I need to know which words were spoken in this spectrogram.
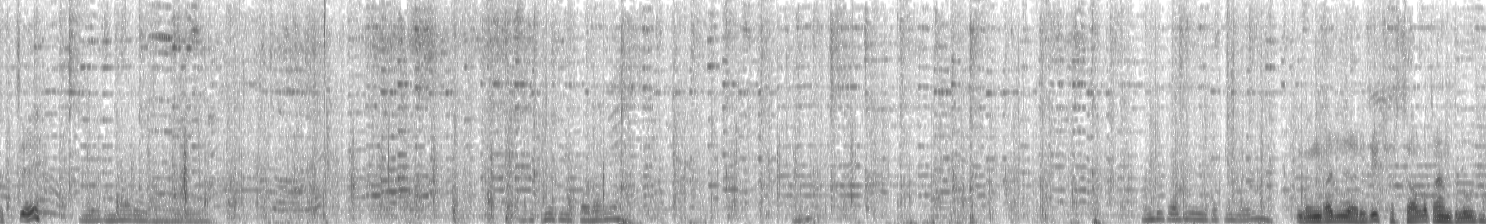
बच्चे मारो देखना पड़ा ना अंडी का भी कटने जा रही है गंगा जी जा रही थी छत साहब टाइम तो लोग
